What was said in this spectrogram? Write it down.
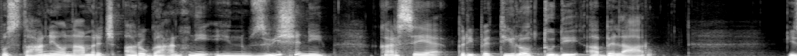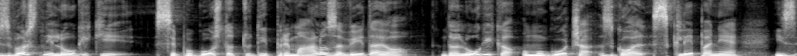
postanejo namreč arogantni in vzvišeni, kar se je pripetilo tudi Abelaru. Izvrstni logiki se pogosto tudi premalo zavedajo, da logika omogoča zgolj sklepanje iz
